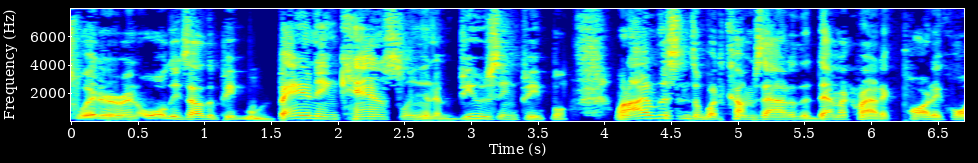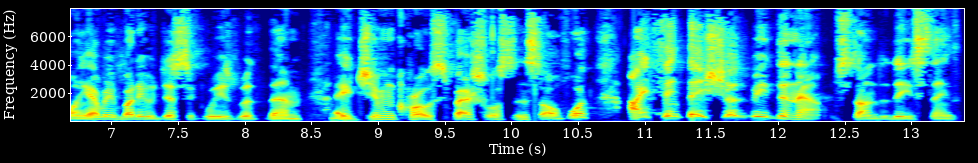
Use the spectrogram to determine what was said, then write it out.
Twitter and all these other people banning, canceling, and abusing people. When I listen to what comes out of the Democratic Party, calling everybody who disagrees with them a Jim Crow specialist and so forth, I think they should be denounced under these things.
